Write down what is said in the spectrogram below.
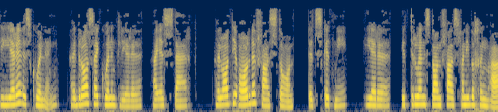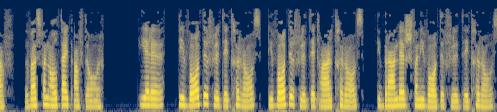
Die Heere is koning, hij dra sy koninkleren, hij is sterk. Hij laat die aarde vaststaan, dit skit nie. Heere, je troon staan vast van die begin af, was van altijd af daar. Heere, die watervloed het geraas, die watervloed het hard geraas, die branders van die watervloed het geraas.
